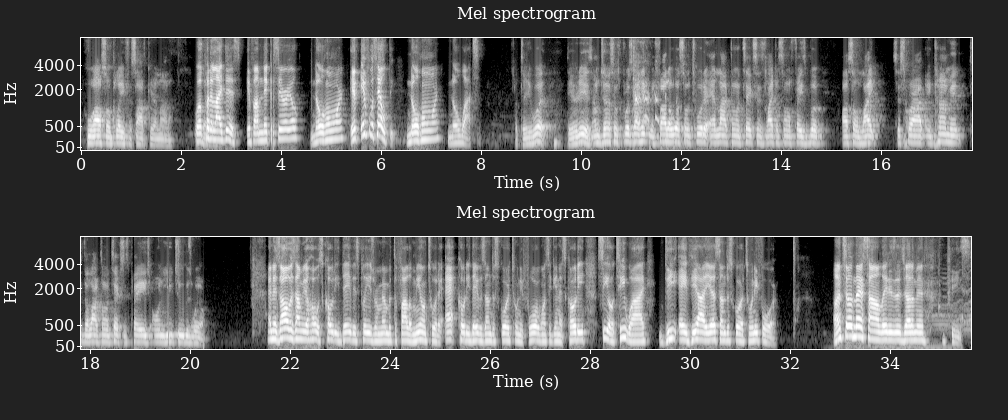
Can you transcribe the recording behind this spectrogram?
who also played for South Carolina. Well, so, put it like this: if I'm Nick Caserio, no Horn. If if was healthy, no Horn, no Watson. I'll tell you what, there it is. I'm Johnson Sports Guy Hickman. Follow us on Twitter at Locked On Texans. Like us on Facebook. Also, like, subscribe, and comment to the Locked On Texans page on YouTube as well. And as always, I'm your host, Coty Davis. Please remember to follow me on Twitter at Coty Davis underscore 24. Once again, that's Coty, C O T Y D A V I S underscore 24. Until next time, ladies and gentlemen, peace.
